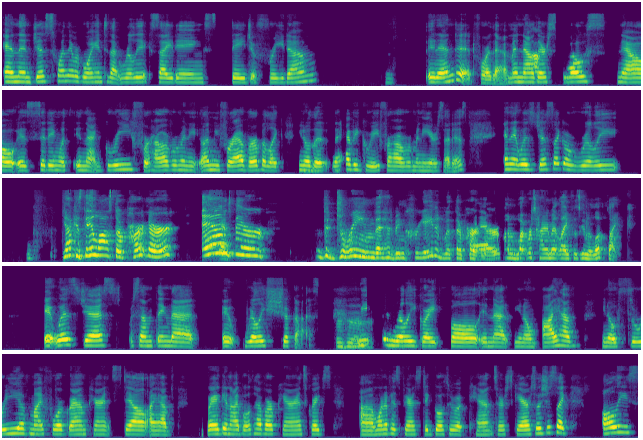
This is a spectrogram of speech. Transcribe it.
And then just when they were going into that really exciting stage of freedom, it ended for them. And now their spouse now is sitting within that grief for however many i mean forever but like you know mm-hmm. the the heavy grief for however many years that is and it was just like a really yeah because they lost their partner and yeah. their the dream that had been created with their partner yeah. on what retirement life was going to look like it was just something that it really shook us mm-hmm. we've been really grateful in that you know i have you know, three of my four grandparents still. I have Greg and I both have our parents. Greg's uh, one of his parents did go through a cancer scare. So it's just like all these,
